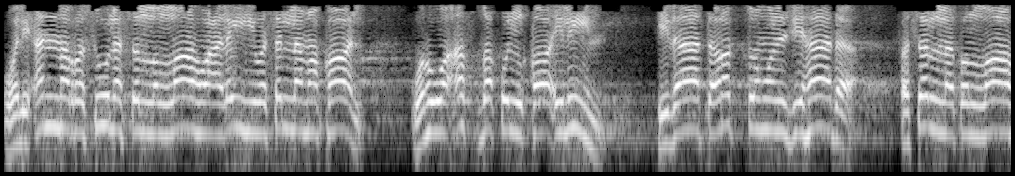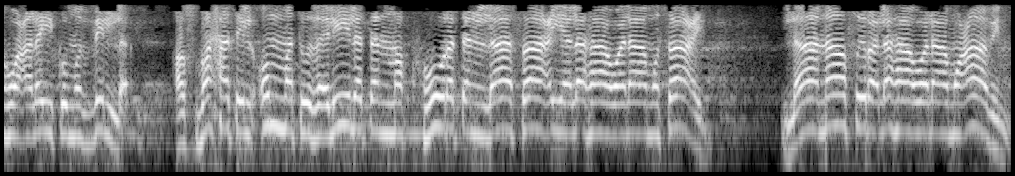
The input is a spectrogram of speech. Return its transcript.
ولأن الرسول صلى الله عليه وسلم قال وهو أصدق القائلين إذا تردتم الجهاد فسلط الله عليكم الذل أصبحت الأمة ذليلة مقهورة لا ساعي لها ولا مساعد لا ناصر لها ولا معاون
